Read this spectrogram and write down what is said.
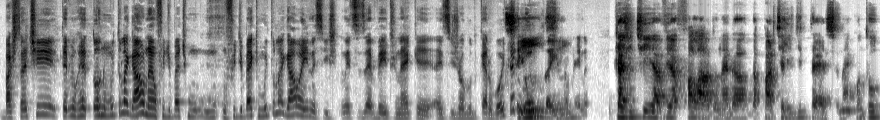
bastante, teve um retorno muito legal, né? Um feedback, um feedback muito legal aí nesses, nesses eventos, né? Que esse jogo do Quero Gol e teve sim, aí sim. também, né? O que a gente havia falado, né? Da, da parte ali de teste, né? Quanto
